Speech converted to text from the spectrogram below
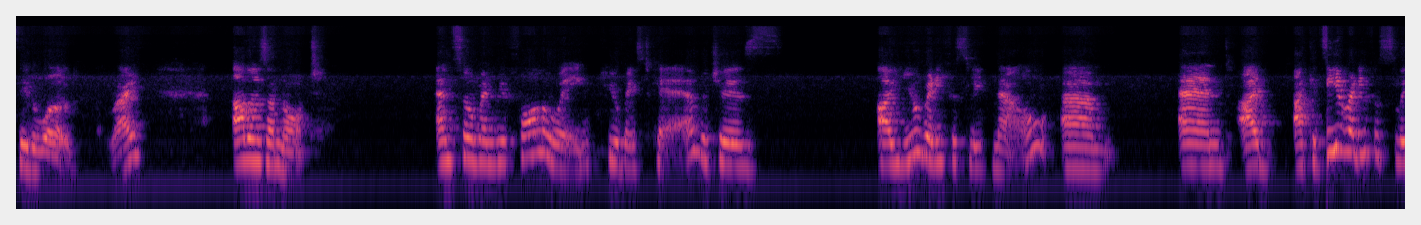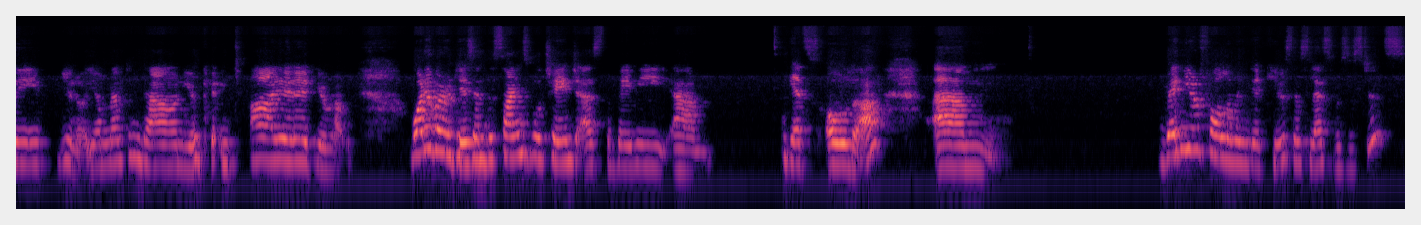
see the world, right? Others are not. And so when we're following cue-based care, which is are you ready for sleep now? Um, and I I could see you're ready for sleep. You know, you're melting down, you're getting tired, you're out. Whatever it is, and the signs will change as the baby um, gets older. Um, when you're following the cues, there's less resistance.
